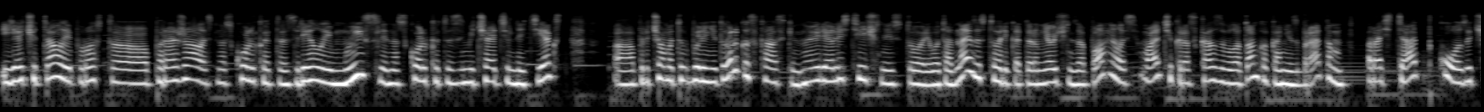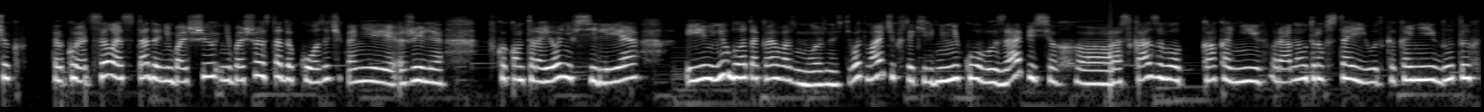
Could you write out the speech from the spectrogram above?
и я читала и просто поражалась, насколько это зрелые мысли, насколько это замечательный текст. А, причем это были не только сказки, но и реалистичные истории. Вот одна из историй, которая мне очень запомнилась, мальчик рассказывал о том, как они с братом растят козочек. Такое целое стадо, небольшое, небольшое стадо козочек. Они жили в каком-то районе, в селе, и у них была такая возможность. Вот мальчик в таких дневниковых записях э, рассказывал, как они рано утром встают, как они идут их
